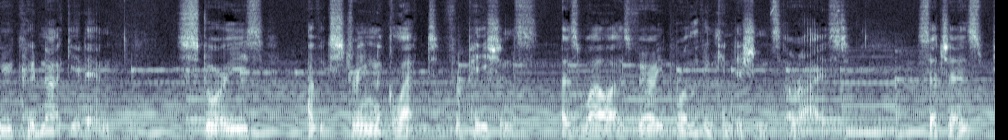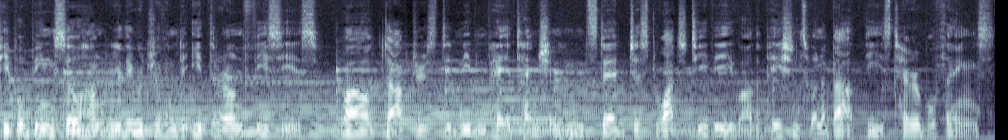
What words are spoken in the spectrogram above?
you could not get in. Stories of extreme neglect for patients as well as very poor living conditions arise, such as people being so hungry they were driven to eat their own feces, while doctors didn't even pay attention and instead just watched TV while the patients went about these terrible things.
